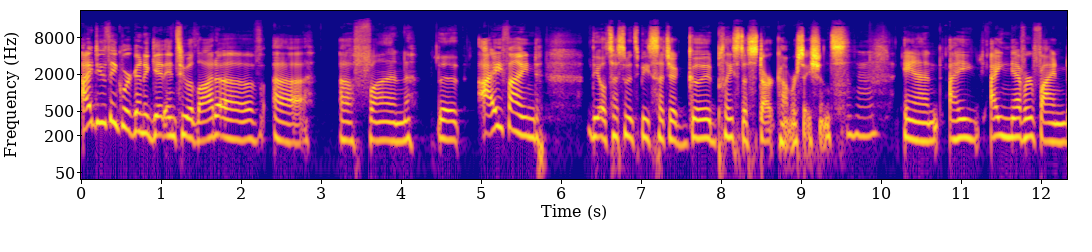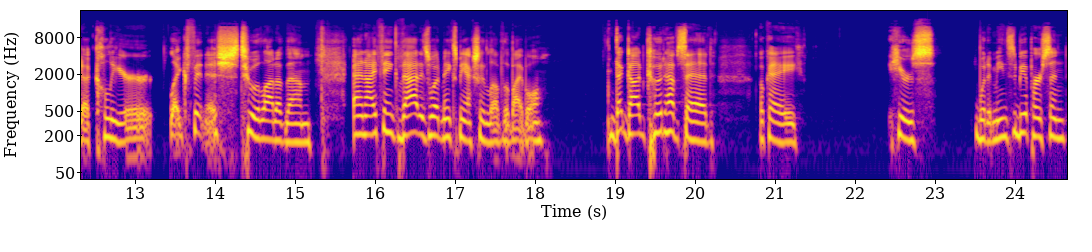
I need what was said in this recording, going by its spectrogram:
I do think we're going to get into a lot of uh, uh, fun. The I find the Old Testament to be such a good place to start conversations, and I I never find a clear like finish to a lot of them, and I think that is what makes me actually love the Bible. That God could have said, "Okay, here's what it means to be a person."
